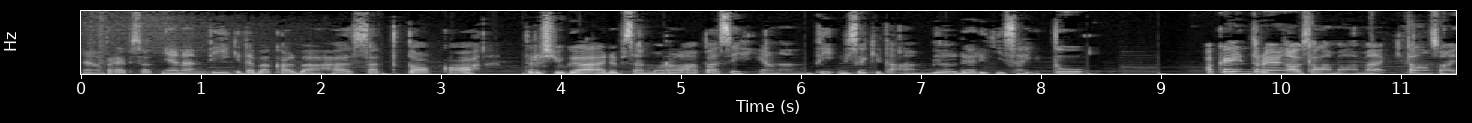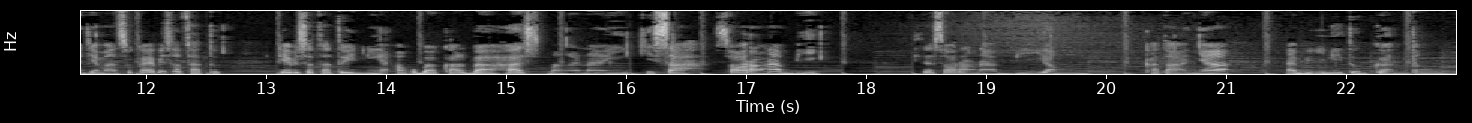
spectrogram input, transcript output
Nah, per episodenya nanti kita bakal bahas satu tokoh, terus juga ada pesan moral apa sih yang nanti bisa kita ambil dari kisah itu. Oke, intronya nggak usah lama-lama, kita langsung aja masuk ke episode 1. Di episode 1 ini, aku bakal bahas mengenai kisah seorang nabi. Kisah seorang nabi yang katanya nabi ini tuh ganteng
